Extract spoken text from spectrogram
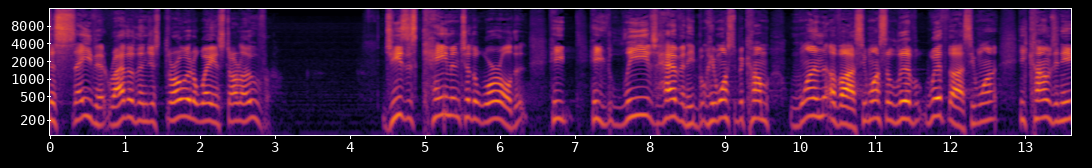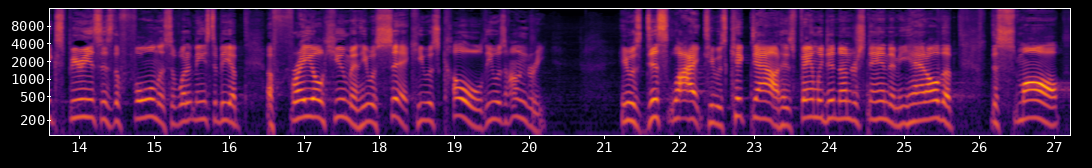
to save it rather than just throw it away and start over. Jesus came into the world. He, he leaves heaven. He, he wants to become one of us. He wants to live with us. He, want, he comes and he experiences the fullness of what it means to be a, a frail human. He was sick. He was cold. He was hungry. He was disliked. He was kicked out. His family didn't understand him. He had all the, the small,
